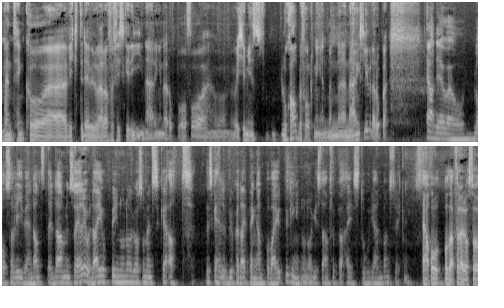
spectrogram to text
Men tenk hvor uh, viktig det vil være for fiskerinæringen der oppe, og, for, og ikke minst lokalbefolkningen, men uh, næringslivet der oppe. Ja, det er jo å blåse livet i en landsdel, da, men så er det jo de oppe i Nord-Norge som ønsker at de skal heller bruke de pengene på veiutbygging i Nord-Norge istedenfor på ei stor jernbanestrekning. Ja, og, og, Derfor er det også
